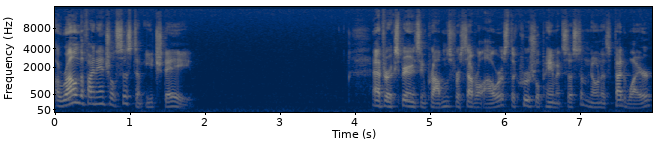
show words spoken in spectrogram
around the financial system each day. After experiencing problems for several hours, the crucial payment system, known as FedWire,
